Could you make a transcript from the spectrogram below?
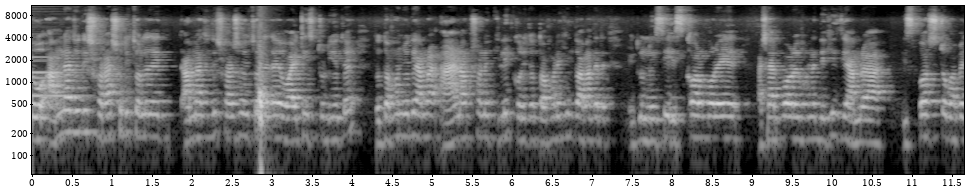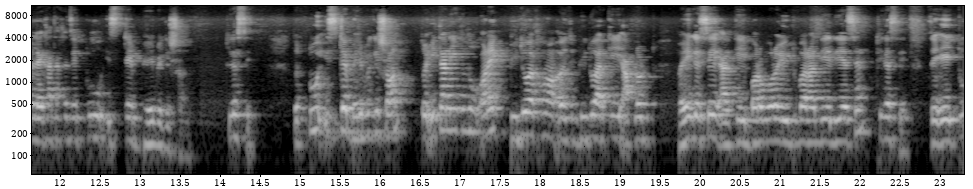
তো আমরা যদি সরাসরি চলে যাই, আমরা যদি সরাসরি চলে যাই ওয়াইটি স্টুডিওতে তো তখন যদি আমরা আর্ন অপশনে ক্লিক করি, তো তখনই কিন্তু আমাদের একটু নিচে স্ক্রল করে আসার পর ওখানে দেখি যে আমরা স্পষ্টভাবে লেখা থাকে যে টু স্টেপ ভেরিফিকেশন ঠিক আছে? তো টু স্টেপ ভেরিফিকেশন তো এটা নিয়ে কিন্তু অনেক ভিডিও এখন ভিডিও আর কি আপলোড হয়ে গেছে, আর কি বড় বড় ইউটিউবাররা দিয়ে দিয়েছেন, ঠিক আছে? যে এই টু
